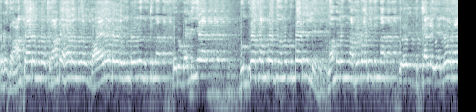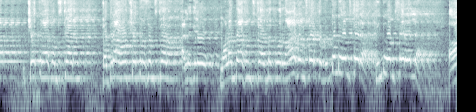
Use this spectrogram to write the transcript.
അവിടെ ഗാന്ധാരം മുതൽ കാണ്ഡഹാരം മുതൽ വയനാട് വരെ നിൽക്കുന്ന ഒരു വലിയ ബുദ്ധ സാമ്രാജ്യം നമുക്കുണ്ടായിരുന്നില്ലേ നമ്മൾ ഇന്ന് അഭിമാനിക്കുന്ന ഏഹ്, എല്ലോറ ക്ഷേത്ര സംസ്കാരം ഖദ്രാഹോ ക്ഷേത്ര സംസ്കാരം അല്ലെങ്കിൽ നളന്ദ സംസ്കാരം എന്നൊക്കെ പറഞ്ഞ ആ സംസ്കാരത്തെ ബുദ്ധന്റെ സംസ്കാര ഹിന്ദു സംസ്കാരമല്ല. ആ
